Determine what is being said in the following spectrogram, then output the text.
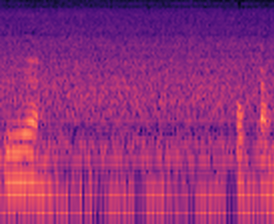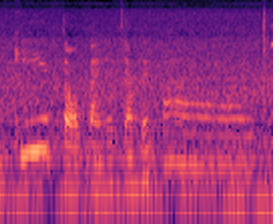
เพื่อนๆพบกันคลิปต่อไปนะจ๊ะบ๊ายบาย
